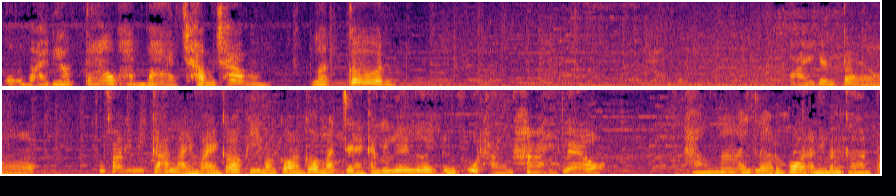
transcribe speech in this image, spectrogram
โอ้ไม้เดียวเก้าพันบาทช่ำๆ เลิศเกิน ไปกันต่อ ทุกครั้งที่มีการไหลใหม่ก็พี่มังกรก็มาแจกกันเรื่อยๆเลยอู้หูทั้งหน้าอีกแล้ว ทั้งหน้าอีกแล้วทุกคน อันนี้มันเกินไป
